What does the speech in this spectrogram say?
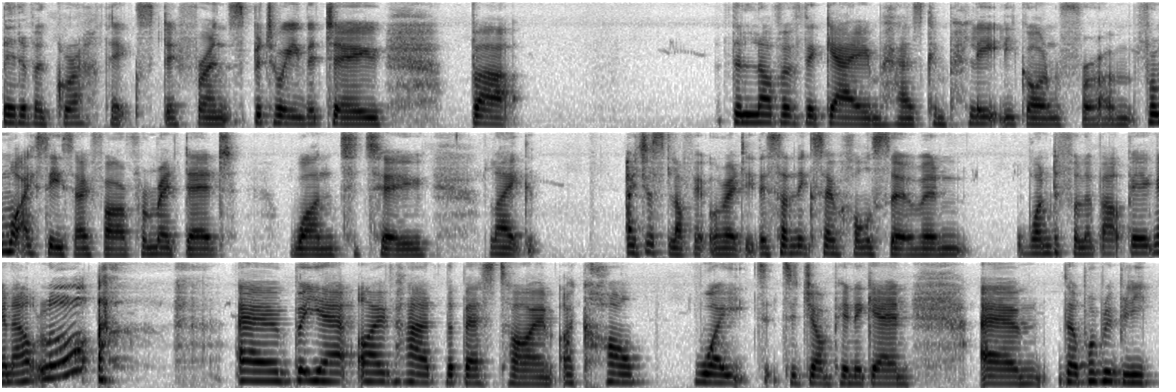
bit of a graphics difference between the two, but the love of the game has completely gone from from what I see so far from Red Dead 1 to 2. Like I just love it already. There's something so wholesome and wonderful about being an outlaw. um, but yeah, I've had the best time. I can't wait to jump in again. Um, there'll probably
